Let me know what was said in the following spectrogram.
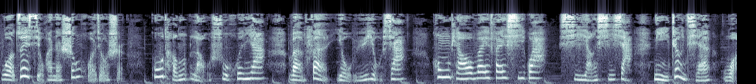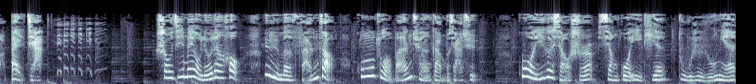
我最喜欢的生活就是孤藤老树昏鸦，晚饭有鱼有虾，空调 WiFi 西瓜，夕阳西下，你挣钱我败家。手机没有流量后，郁闷烦躁，工作完全干不下去，过一个小时像过一天，度日如年。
